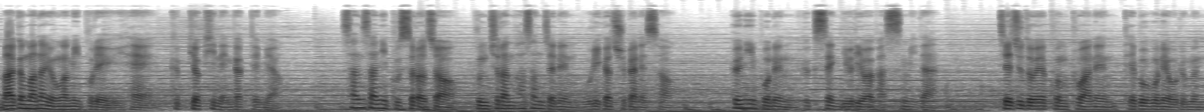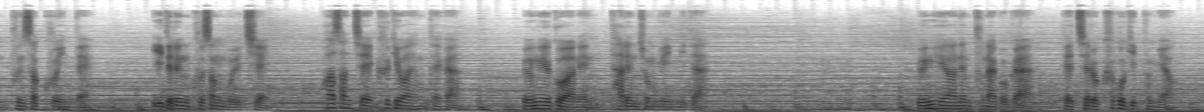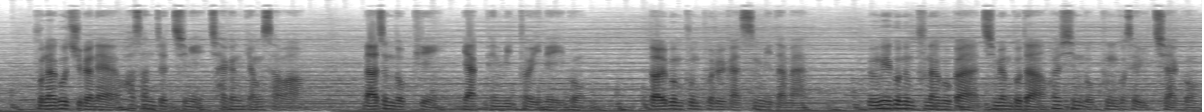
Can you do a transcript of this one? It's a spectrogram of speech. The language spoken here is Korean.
마그마나 용암이 불에 의해 급격히 냉각되며 산산이 부스러져 분출한 화산재는 우리가 주변에서 흔히 보는 흑색 유리와 같습니다. 제주도에 본포하는 대부분의 오름은 분석 구인데 이들은 구성 물질, 화산재의 크기와 형태가 응회구와는 다른 종류입니다. 응회와는 분화구가 대체로 크고 깊으며 분화구 주변의 화산재층이 작은 경사와 낮은 높이 약 100m 이내이고 넓은 분포를 갖습니다만 응회구는 분화구가 지면보다 훨씬 높은 곳에 위치하고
